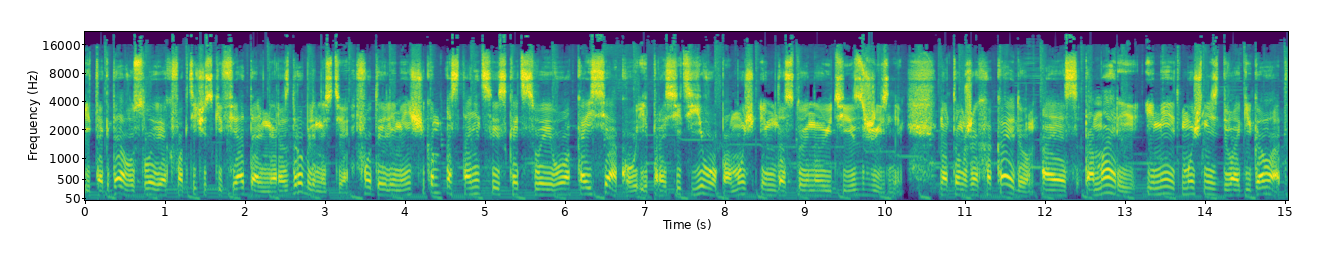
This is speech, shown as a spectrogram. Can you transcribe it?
и тогда в условиях фактически феодальной раздробленности фотоэлементщикам останется искать своего кайсяку и просить его помочь им достойно уйти из жизни. На том же Хоккайдо АЭС Тамари имеет мощность 2 гигаватт,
